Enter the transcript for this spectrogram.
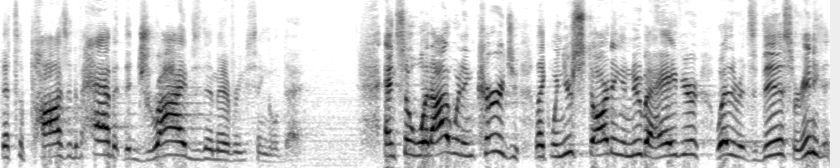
that's a positive habit that drives them every single day. And so, what I would encourage you, like when you're starting a new behavior, whether it's this or anything,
